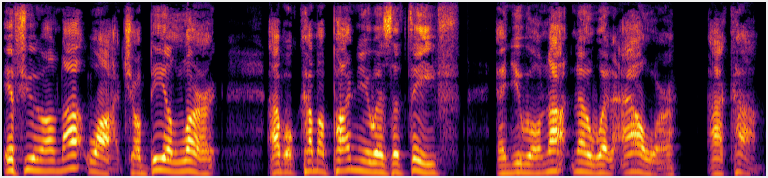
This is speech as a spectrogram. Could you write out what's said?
if you will not watch or be alert, I will come upon you as a thief, and you will not know what hour I come.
